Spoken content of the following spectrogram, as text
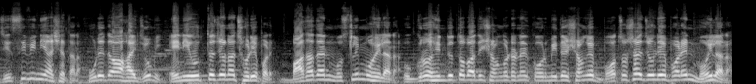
জেসিবি নিয়ে আসে তারা। হুড়ে দেওয়া হয় জমি। এই নিয়ে উত্তেজনা ছড়িয়ে পড়ে। বাধা দেন মুসলিম মহিলারা। উগ্র হিন্দুত্ববাদী সংগঠনের কর্মীদের সঙ্গে বচসায় জড়িয়ে পড়েন মহিলারা।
